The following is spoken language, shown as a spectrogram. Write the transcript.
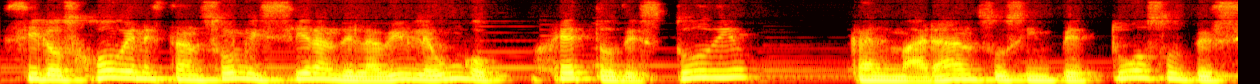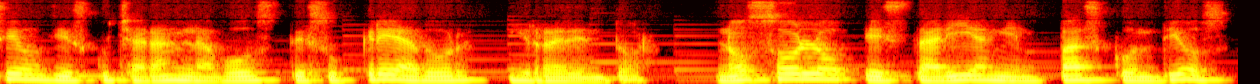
Si los jóvenes tan solo hicieran de la Biblia un objeto de estudio, calmarán sus impetuosos deseos y escucharán la voz de su Creador y Redentor. No solo estarían en paz con Dios,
